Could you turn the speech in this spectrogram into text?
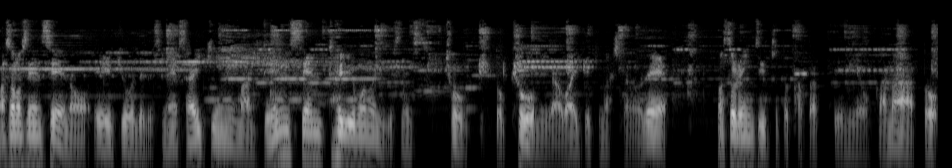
まあ、その先生の影響でですね、最近、まあ、電線というものにですね、ちょっと興味が湧いてきましたので、まあ、それについてちょっと語ってみようかなと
